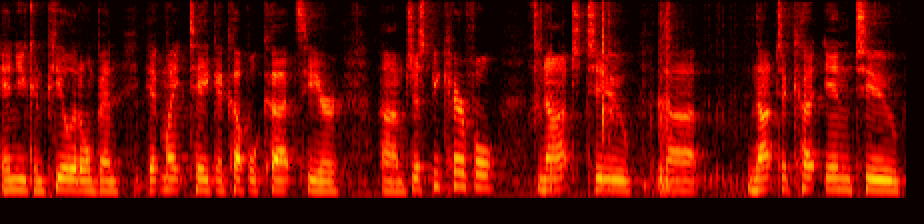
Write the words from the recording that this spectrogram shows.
and you can peel it open. It might take a couple cuts here. Um, just be careful not to, uh, not to cut into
